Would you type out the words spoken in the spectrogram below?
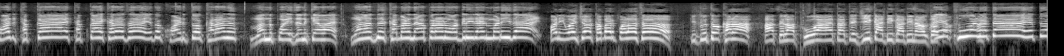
ખોડ ઠપકાય ઠપકાય ખરા છે. એ તો ખોડ તો ખરા ને. મન પોઈઝન કહેવાય. માણસ ને ખબર ના પરાણ ઓગરી જાય ને મળી જાય. પણ ઈવન શું ખબર પડે છે? કીધું તો ખરા. આ પેલા ફુવા હતા તે જી કાઢી કાઢીને આવતો એ ફુવા નતા એ તો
